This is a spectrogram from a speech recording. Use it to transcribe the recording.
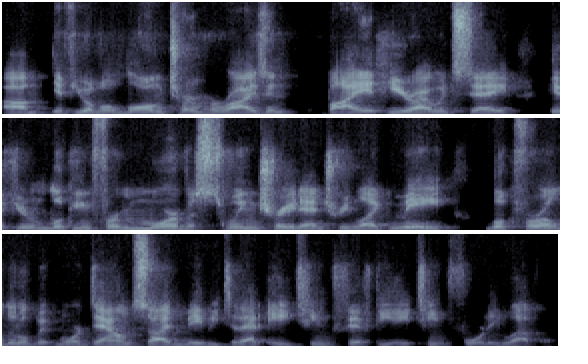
Um, if you have a long-term horizon, buy it here, I would say. If you're looking for more of a swing trade entry like me, look for a little bit more downside, maybe to that 1850, 1840 level.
